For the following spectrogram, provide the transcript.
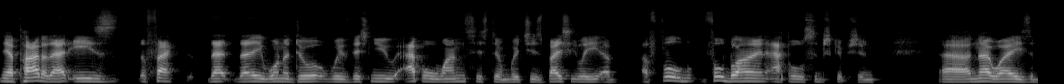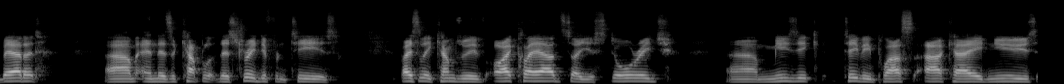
Now, part of that is the fact that they want to do it with this new Apple One system, which is basically a, a full full blown Apple subscription. Uh, no ways about it. Um, and there's a couple of there's three different tiers. Basically, it comes with iCloud, so your storage, um, music, TV Plus, arcade, news,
